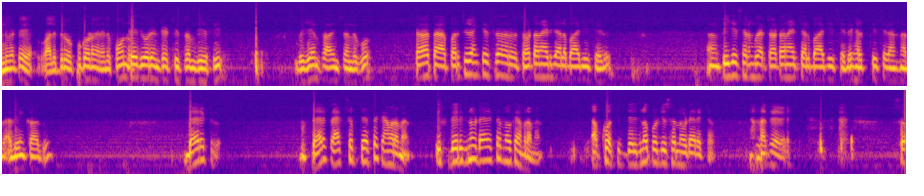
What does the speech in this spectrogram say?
ఎందుకంటే వాళ్ళిద్దరూ ఒప్పుకోవడం అనేది ఫోన్ స్టేజ్ ఓరియంటెడ్ చిత్రం చేసి విజయం సాధించినందుకు. తర్వాత పరచు వెంకటేశ్వర గారు చోటా చాలా బాగా చేశాడు. పీజే శర్మ గారు చోటానాయుడు చాలా బాగా చేశాడు హెల్ప్ చేశాడు అంటున్నారు. అదేం కాదు. డైరెక్టర్ డైరెక్టర్ యాక్సెప్ట్ చేస్తే cameraman. If there is no director no cameraman. Of course if there is no producer no director అదే. సో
